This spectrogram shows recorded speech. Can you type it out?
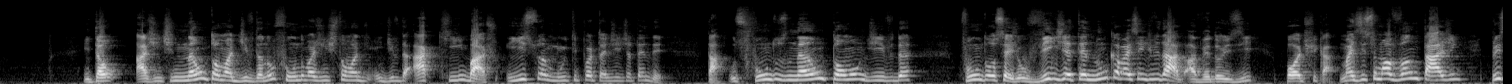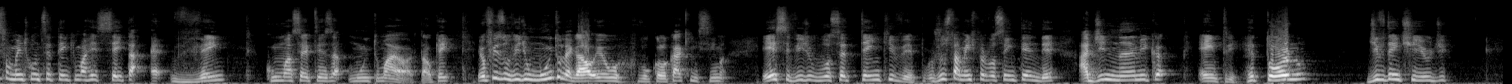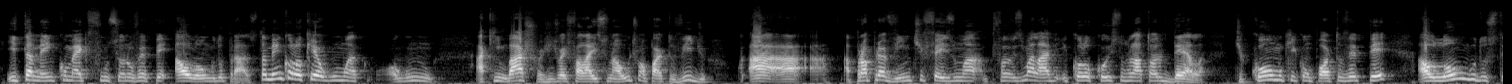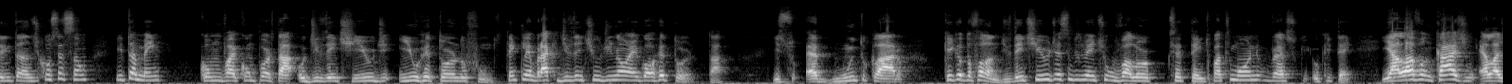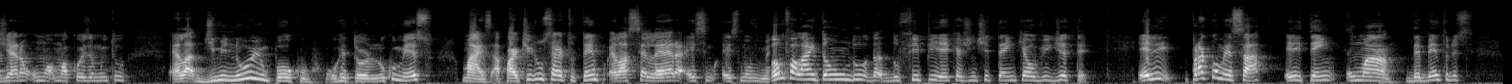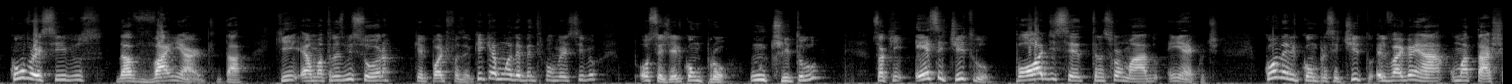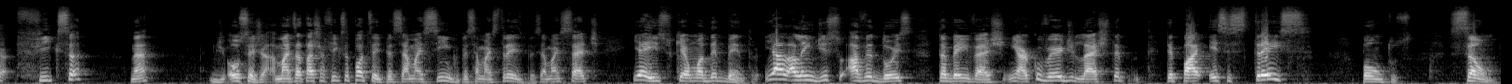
Então, a gente não toma dívida no fundo, mas a gente toma dívida aqui embaixo. Isso é muito importante a gente atender. Tá? Os fundos não tomam dívida fundo, ou seja, o VIG-GT nunca vai ser endividado, a V2I pode ficar. Mas isso é uma vantagem, principalmente quando você tem que uma receita é, vem com uma certeza muito maior, tá ok? Eu fiz um vídeo muito legal, eu vou colocar aqui em cima. Esse vídeo você tem que ver, justamente para você entender a dinâmica entre retorno, dividend yield e também como é que funciona o VP ao longo do prazo. Também coloquei alguma, algum aqui embaixo, a gente vai falar isso na última parte do vídeo, a, a, a própria 20 fez uma, fez uma live e colocou isso no relatório dela, de como que comporta o VP ao longo dos 30 anos de concessão e também como vai comportar o dividend yield e o retorno do fundo. Tem que lembrar que dividend yield não é igual ao retorno, tá? Isso é muito claro. Que, que eu estou falando? Dividend yield é simplesmente o valor que você tem de patrimônio versus o que tem. E a alavancagem, ela gera uma, uma coisa muito... Ela diminui um pouco o retorno no começo, mas a partir de um certo tempo ela acelera esse, esse movimento. Vamos falar então do, do FIPE que a gente tem, que é o VIG-GT. Ele, para começar, ele tem uma debêntures conversíveis da Vineyard, tá? Que é uma transmissora que ele pode fazer. O que é uma debênture conversível? Ou seja, ele comprou um título, só que esse título pode ser transformado em equity. Quando ele compra esse título, ele vai ganhar uma taxa fixa, né? ou seja, mas a taxa fixa pode ser IPCA mais 5, IPCA mais 3, IPCA mais 7, e é isso que é uma debênture. E além disso, a V2 também investe em Arco Verde, Leste, Tepai. Esses três pontos são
